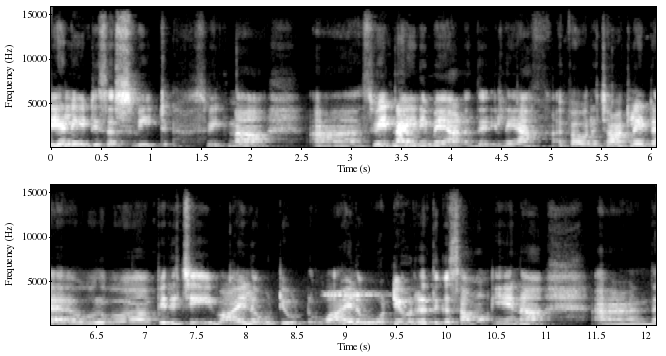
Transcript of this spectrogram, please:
really it is a sweet ஸ்வீட்னா ஸ்வீட்னா இனிமையானது இல்லையா? இப்போ ஒரு சாக்லேட்டை பிரித்து வாயில் ஊட்டி விட்டு வாயில் ஊட்டி விடுறதுக்கு சமம். ஏன்னா இந்த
